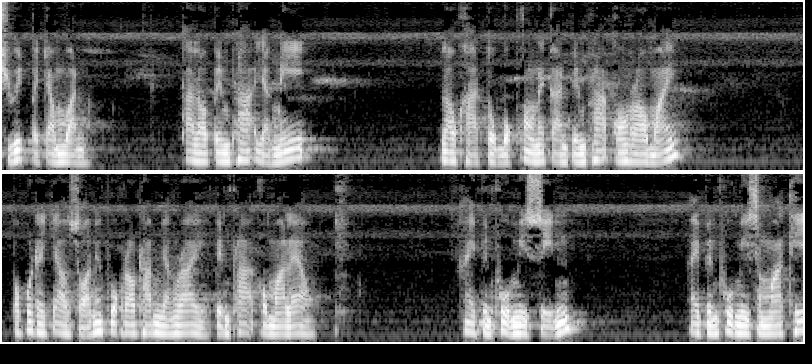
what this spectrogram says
ชีวิตประจำวัน ถ้าเราเป็นพระอย่างนี้ เราขาดตกบกพร่องในการเป็นพระของเราไหมพระพุทธเจ้าสอนให้พวกเราทำอย่างไร เป็นพระก็มาแล้ว ให้เป็นผู้มีศีลให้เป็นผู้มีสมาธิ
